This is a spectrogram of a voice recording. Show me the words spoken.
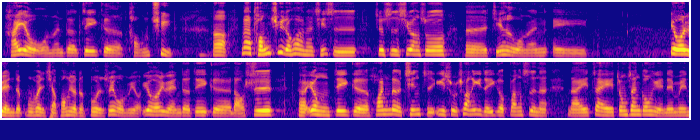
还有我们的这个童趣啊。那童趣的话呢，其实就是希望说，呃，结合我们诶、幼儿园的部分，小朋友的部分，所以我们有幼儿园的这个老师。啊，用这个欢乐亲子艺术创意的一个方式呢，来在中山公园那边，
